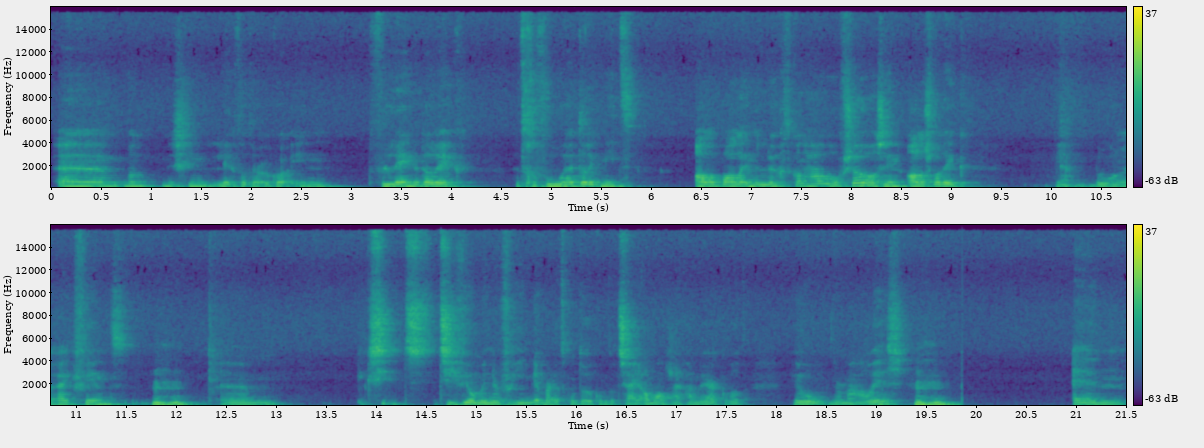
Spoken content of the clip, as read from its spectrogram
ehm, want misschien ligt dat er ook wel in verlengde dat ik het gevoel heb dat ik niet alle ballen in de lucht kan houden of zo. Als in alles wat ik ja, belangrijk vind. Mhm. Ehm, ik, zie, veel minder vrienden, maar dat komt ook omdat zij allemaal zijn gaan werken, wat heel normaal is. Mhm. En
